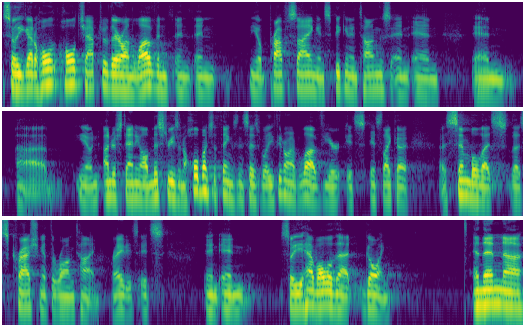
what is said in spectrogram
so you got a whole, whole chapter there on love and, and, and you know, prophesying and speaking in tongues and, and, and uh, you know, understanding all mysteries and a whole bunch of things. And says, well, if you don't have love, you're, it's, it's like a, a cymbal that's, that's crashing at the wrong time, right? It's, it's, and, and so you have all of that going. And then, uh,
